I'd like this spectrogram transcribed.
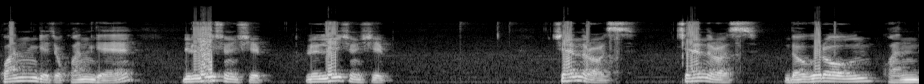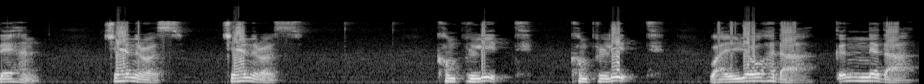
관계죠, 관계. relationship, relationship. generous, generous. 너그러운, 관대한. generous, generous. Complete, complete. 완료하다, 끝내다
